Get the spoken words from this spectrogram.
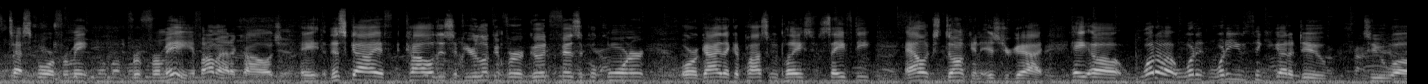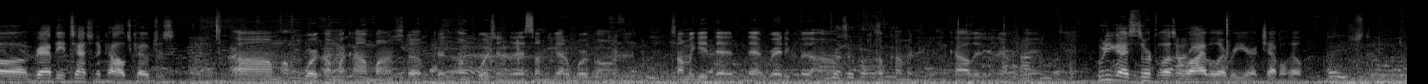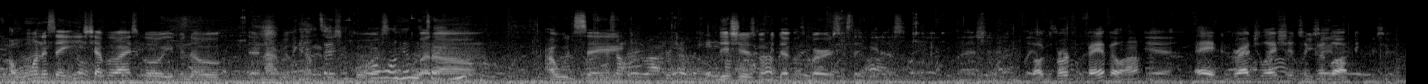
test score for me. For, for me, if I'm out of college, hey, this guy, if colleges, if you're looking for a good physical corner or a guy that could possibly play safety, Alex Duncan is your guy. Hey, uh, what uh, what what do you think you got to do to uh, grab the attention of college coaches? Um, I'm gonna work on my combine stuff because unfortunately that's something you got to work on. And so I'm gonna get that that ready for um, upcoming in, in college and everything. Who do you guys circle as a rival every year at Chapel Hill? I want to say East Chapel High School, even though they're not really competition for us. But um, I would say this year is going to be Douglas Douglasburg since they beat us. Last year. Douglas Byrd from Fayetteville, huh? Yeah. Hey, congratulations and good luck. Appreciate it.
